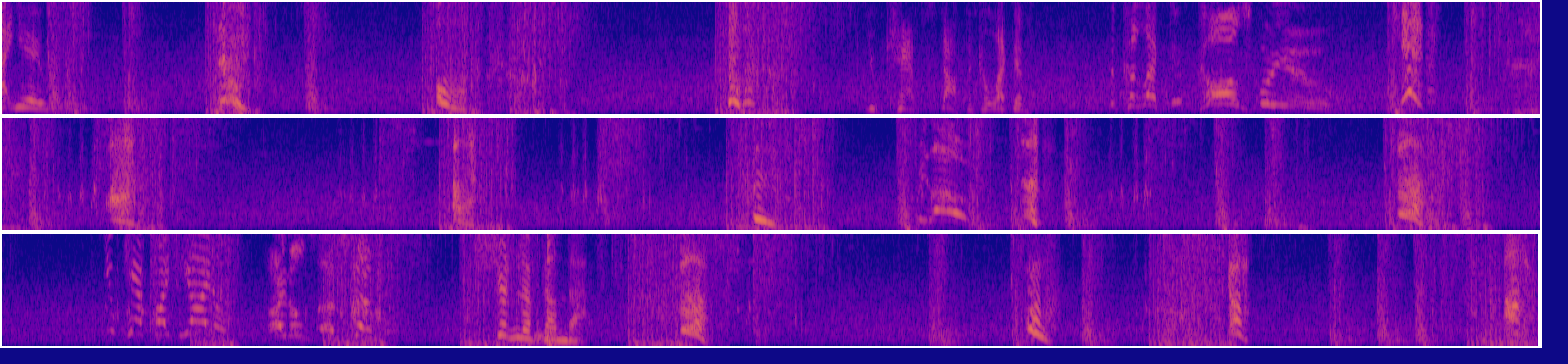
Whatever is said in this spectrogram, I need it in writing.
That you? Oh, You can't stop the Collective. The collective calls for you! Reload! You can't fight the idols! Idols assemble! shouldn't have done that. Ugh. Ugh. Ah. Ah.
